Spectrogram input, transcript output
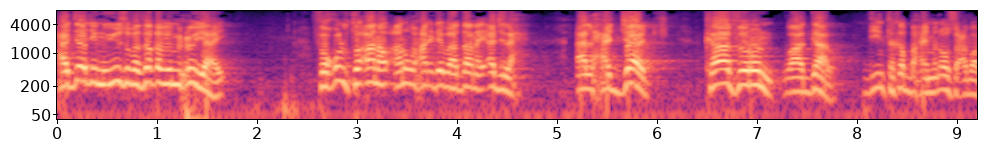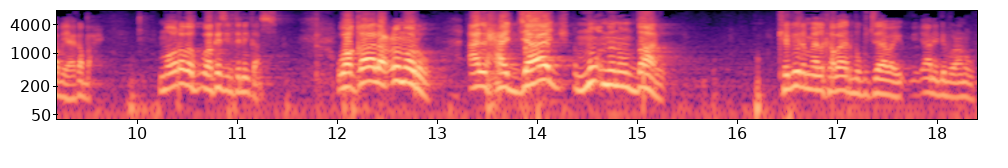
xajaaj ibnu yuusuf athaqafi muxuu yahay? Faqultu ana anugu waxaan idhi haddaanay ajlax alxajaaj kaafirun waa gaal. Diinta ka baxay min awsac baab yahay ka baxay. Moorada waa ka sibtay ninkaas. Wa qaala cumaru alxajaaj mu'minun daal. Kabiir min alkabaa'ir buu ku jiraa baa yani dhib anugu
